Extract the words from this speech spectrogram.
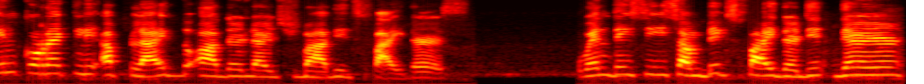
incorrectly applied to other large-bodied spiders. When they see some big spider, they're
